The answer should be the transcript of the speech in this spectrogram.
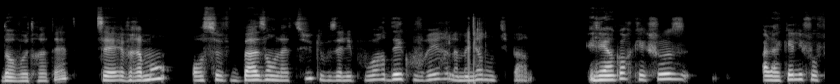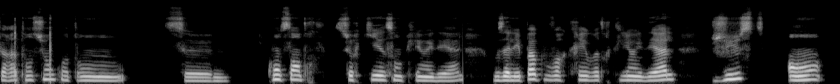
dans votre tête. C'est vraiment en se basant là-dessus que vous allez pouvoir découvrir la manière dont il parle. Il y a encore quelque chose à laquelle il faut faire attention quand on se concentre sur qui est son client idéal. Vous n'allez pas pouvoir créer votre client idéal juste en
